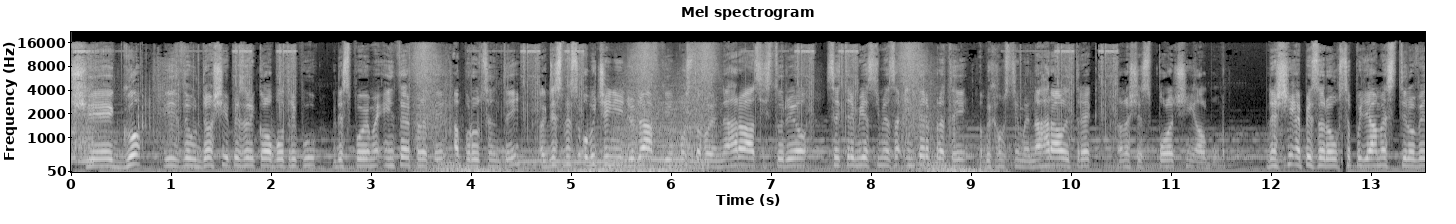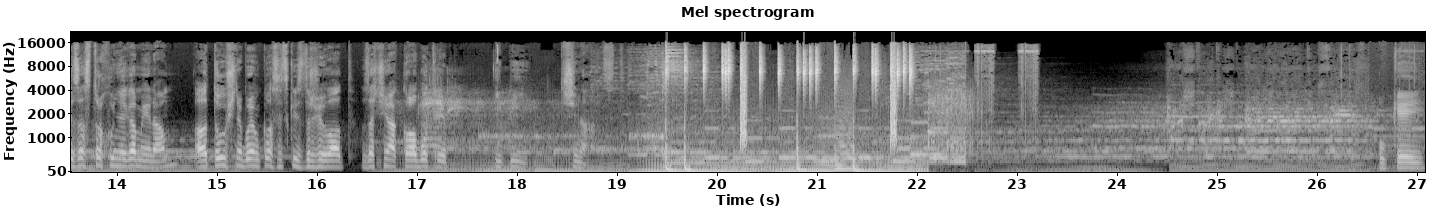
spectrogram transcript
Čego? Vítejte u další epizody Kolabotripu, kde spojíme interprety a producenty a kde jsme z obyčejné dodávky postavili nahrávací studio, se kterým jezdíme za interprety, abychom s nimi nahráli track na naše společný album. Dnešní epizodou se podíváme stylově zas trochu někam jinam, ale to už nebudeme klasicky zdržovat. Začíná Kolabotrip EP 13. OK,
